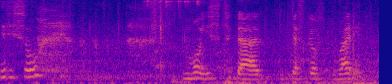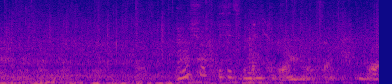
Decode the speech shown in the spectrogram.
This is so moist that it just goes right in. I'm not sure if this is meant to go but uh,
